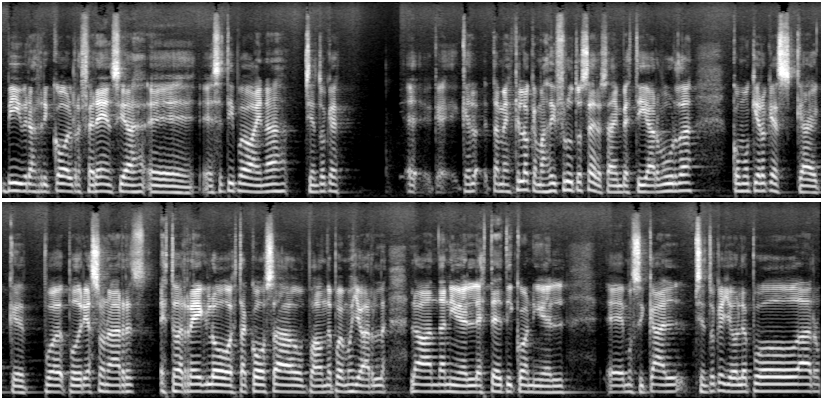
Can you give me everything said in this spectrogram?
vibras, recall, referencias, eh, ese tipo de vainas, siento que, eh, que, que lo- también es que lo que más disfruto hacer, o sea, investigar burda, cómo quiero que, que, que po- podría sonar este arreglo o esta cosa, o para dónde podemos llevar la, la banda a nivel estético, a nivel eh, musical. Siento que yo le puedo dar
